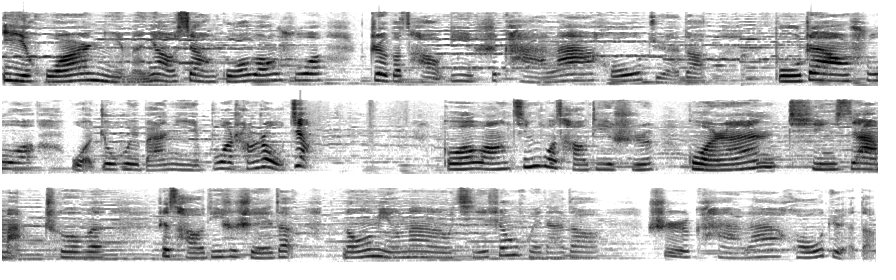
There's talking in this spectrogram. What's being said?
一会儿你们要向国王说，这个草地是卡拉侯爵的。不这样说，我就会把你剥成肉酱。”国王经过草地时，果然停下马车，问：“这草地是谁的？”农民们齐声回答道：“是卡拉侯爵的。”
